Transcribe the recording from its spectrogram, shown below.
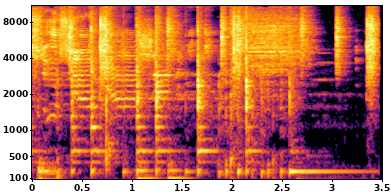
sus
